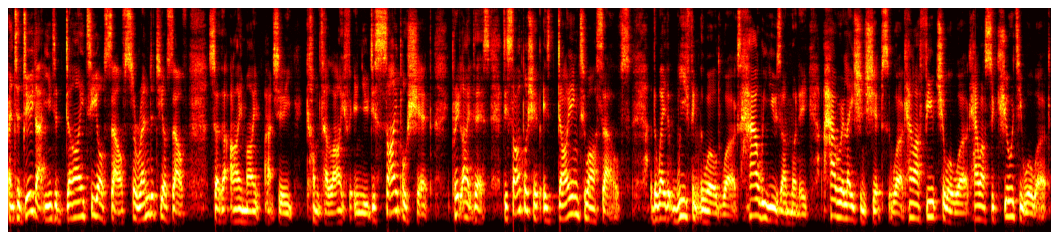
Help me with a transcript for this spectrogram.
And to do that, you need to die to yourself, surrender to yourself, so that I might actually come to life in you. Discipleship, put it like this discipleship is dying to ourselves, the way that we think the world works, how we use our money, how relationships work, how our future will work, how our security will work.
